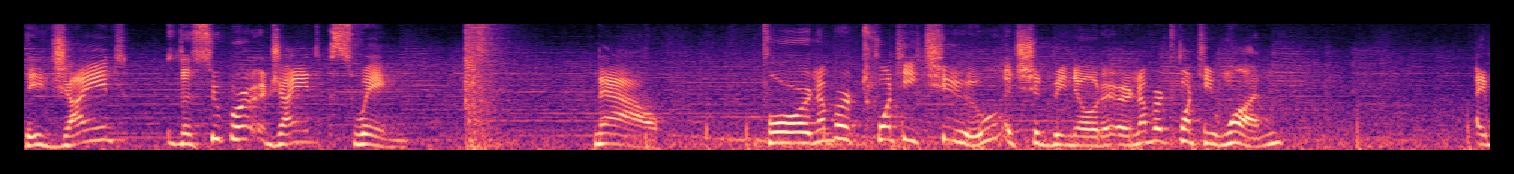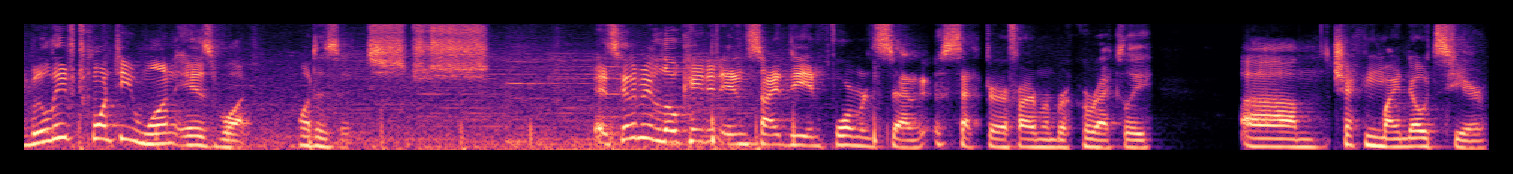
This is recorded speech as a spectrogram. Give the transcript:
The giant, the super giant swing. Now, for number 22, it should be noted, or number 21, I believe 21 is what? What is it? It's going to be located inside the informant se- sector, if I remember correctly. Um, checking my notes here.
